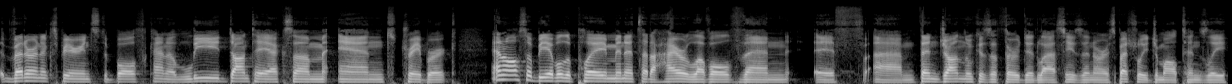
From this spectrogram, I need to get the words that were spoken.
veteran experience to both kind of lead Dante Exum and Trey Burke, and also be able to play minutes at a higher level than if um, than John Lucas III did last season, or especially Jamal Tinsley,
